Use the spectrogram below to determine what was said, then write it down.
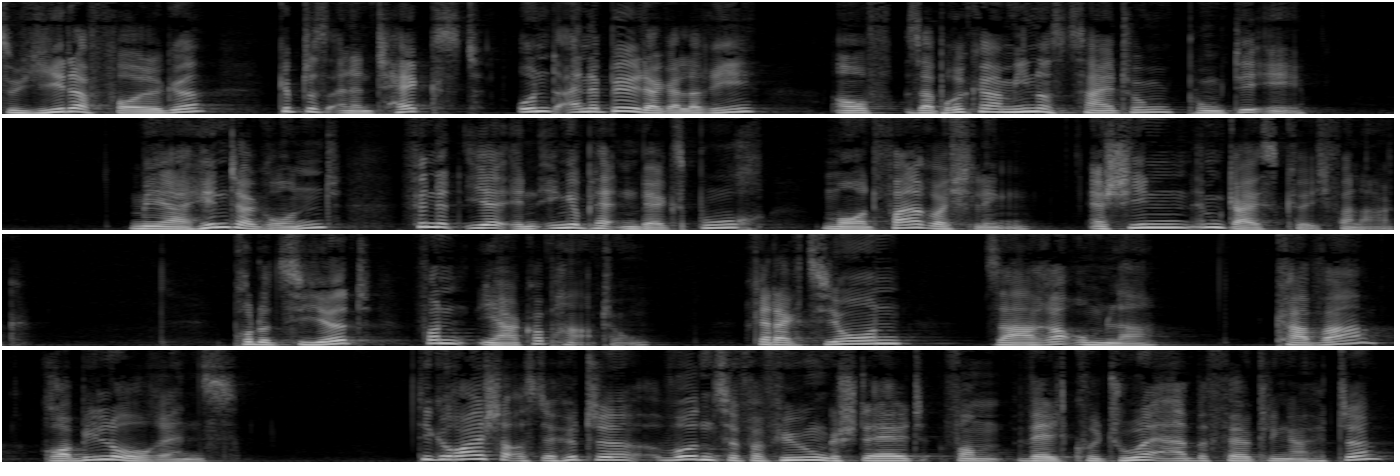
Zu jeder Folge gibt es einen Text und eine Bildergalerie auf saarbrücker-zeitung.de. Mehr Hintergrund findet ihr in Inge Plettenbergs Buch Mordfall Röchling, erschienen im Geistkirch Verlag. Produziert von Jakob Hartung. Redaktion Sarah Umler. Cover Robbie Lorenz. Die Geräusche aus der Hütte wurden zur Verfügung gestellt vom Weltkulturerbe Völklinger Hütte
